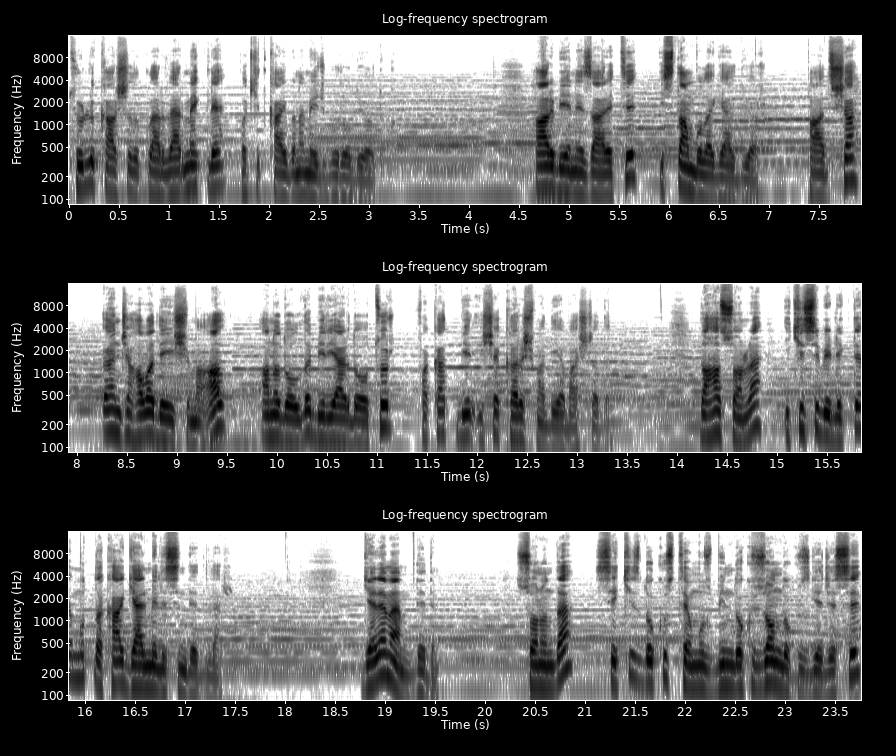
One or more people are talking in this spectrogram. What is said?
türlü karşılıklar vermekle vakit kaybına mecbur oluyorduk. Harbiye Nezareti İstanbul'a gel diyor. Padişah önce hava değişimi al, Anadolu'da bir yerde otur fakat bir işe karışma diye başladı. Daha sonra ikisi birlikte mutlaka gelmelisin dediler. Gelemem dedim. Sonunda 8-9 Temmuz 1919 gecesi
